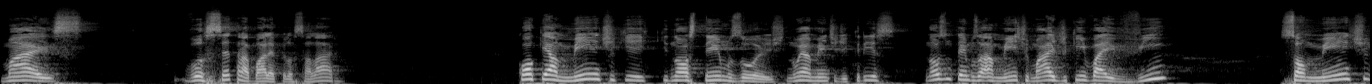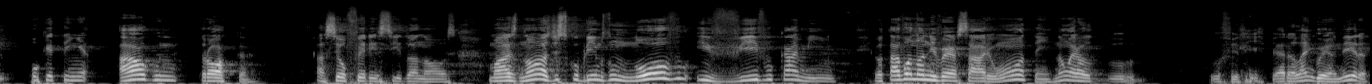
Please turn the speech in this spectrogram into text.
Mas você trabalha pelo salário? Qual é a mente que, que nós temos hoje? Não é a mente de Cristo? Nós não temos a mente mais de quem vai vir somente porque tem algo em troca a ser oferecido a nós. Mas nós descobrimos um novo e vivo caminho. Eu estava no aniversário ontem, não era do, do Felipe, era lá em Goianeira,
